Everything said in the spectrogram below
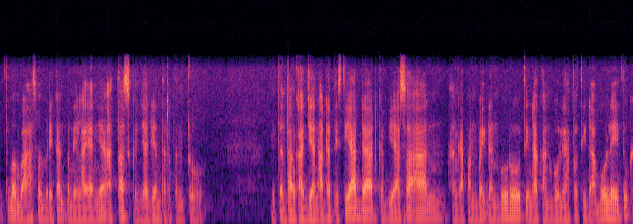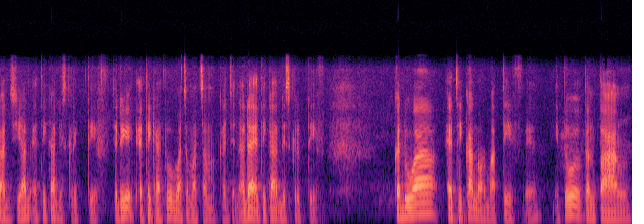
itu membahas memberikan penilaiannya atas kejadian tertentu tentang kajian adat istiadat, kebiasaan, anggapan baik dan buruk, tindakan boleh atau tidak boleh itu kajian etika deskriptif. Jadi etika itu macam-macam kajian. Ada etika deskriptif. Kedua, etika normatif ya. Itu tentang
